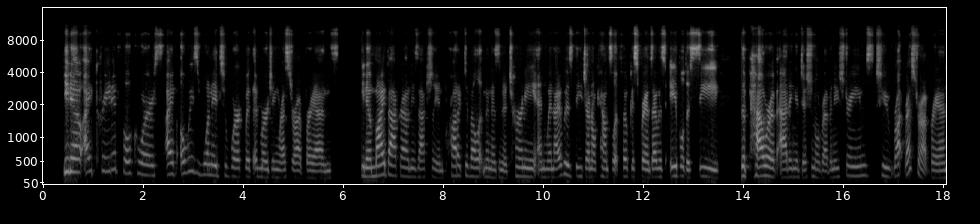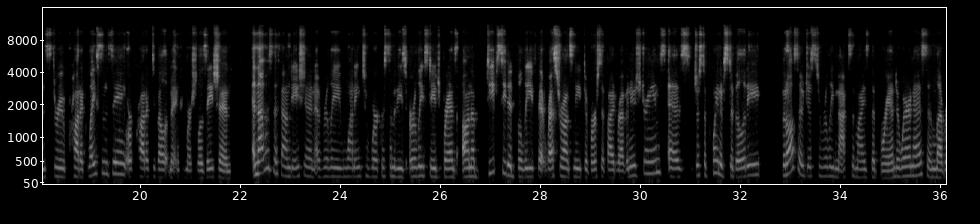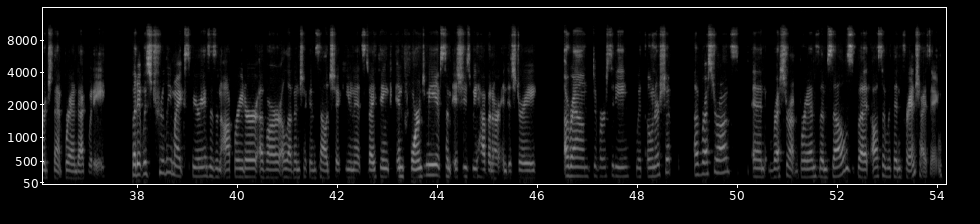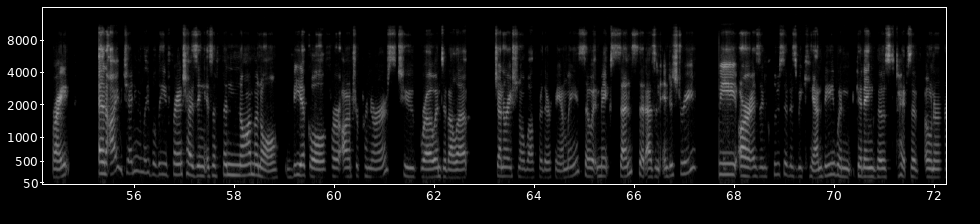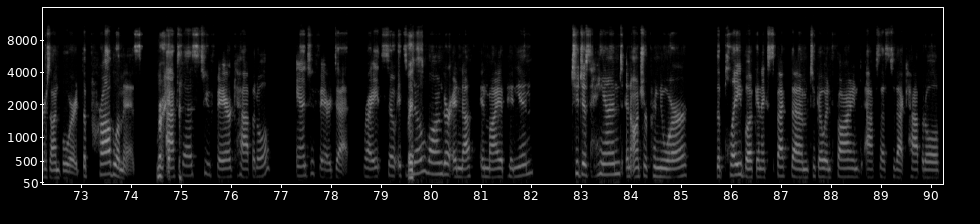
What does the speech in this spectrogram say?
You know, I created Full Course. I've always wanted to work with emerging restaurant brands. You know, my background is actually in product development as an attorney. And when I was the general counsel at Focus Brands, I was able to see the power of adding additional revenue streams to restaurant brands through product licensing or product development and commercialization. And that was the foundation of really wanting to work with some of these early stage brands on a deep seated belief that restaurants need diversified revenue streams as just a point of stability, but also just to really maximize the brand awareness and leverage that brand equity but it was truly my experience as an operator of our 11 chicken salad chick units that I think informed me of some issues we have in our industry around diversity with ownership of restaurants and restaurant brands themselves, but also within franchising, right? And I genuinely believe franchising is a phenomenal vehicle for entrepreneurs to grow and develop generational wealth for their families. So it makes sense that as an industry, we are as inclusive as we can be when getting those types of owners on board. The problem is right. access to fair capital and to fair debt, right? So it's, it's no longer enough, in my opinion, to just hand an entrepreneur the playbook and expect them to go and find access to that capital.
